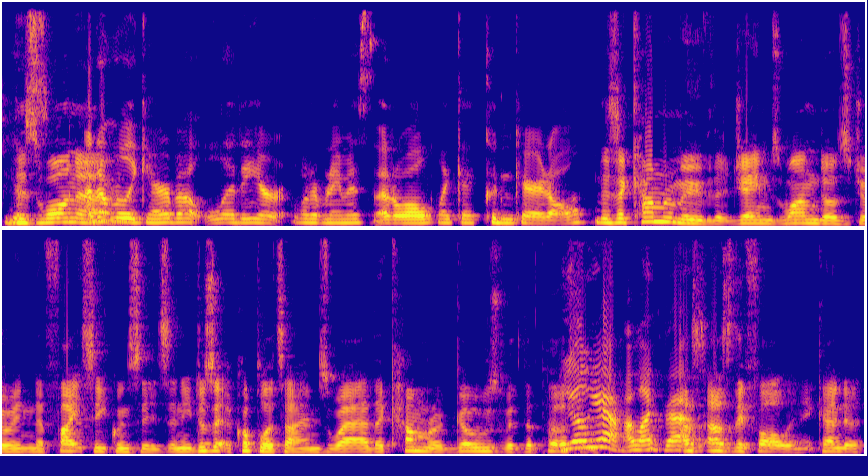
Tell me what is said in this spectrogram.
There's one. Um, I don't really care about Letty or whatever her name is at all. Like I couldn't care at all. There's a camera move that James Wan does during the fight sequences, and he does it a couple of times where the camera goes with the person Yeah, yeah, I like that. as, as they fall in. It kind of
